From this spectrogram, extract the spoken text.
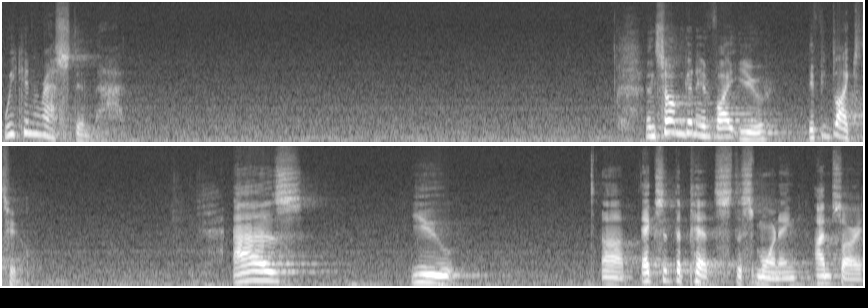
We can rest in that. And so I'm going to invite you, if you'd like to, as you uh, exit the pits this morning, I'm sorry,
